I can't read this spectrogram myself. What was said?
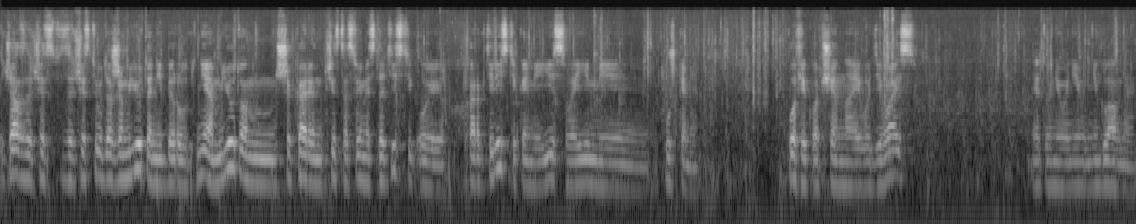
Сейчас зачаст- зачастую даже мьюта не берут. Не, мьют он шикарен чисто своими статистик... Характеристиками и своими пушками. Пофиг вообще на его девайс. Это у него не, не главное.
